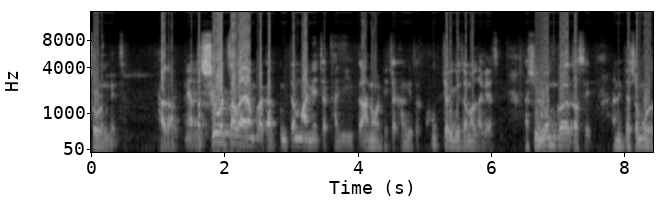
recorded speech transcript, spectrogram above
सोडून द्यायचं. हा झाला. आणि आता शेवटचा व्यायाम प्रकार तुमच्या मानेच्या खाली तर खाली जर खूप चरबी जमा झाली असेल. अशी लोम कळत असेल. आणि त्याच्यामुळं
